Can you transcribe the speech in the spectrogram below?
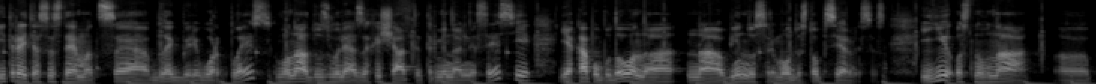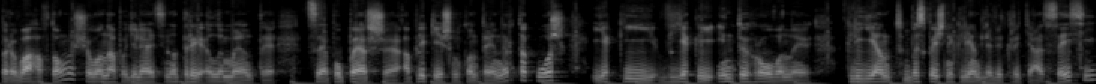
І третя система це BlackBerry Workplace. Вона дозволяє захищати термінальні сесії, яка побудована на Windows Remote Desktop Services. Її основна перевага в тому, що вона поділяється на три елементи: це, по-перше, application контейнер, також який, в який інтегрований клієнт, безпечний клієнт для відкриття сесій.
